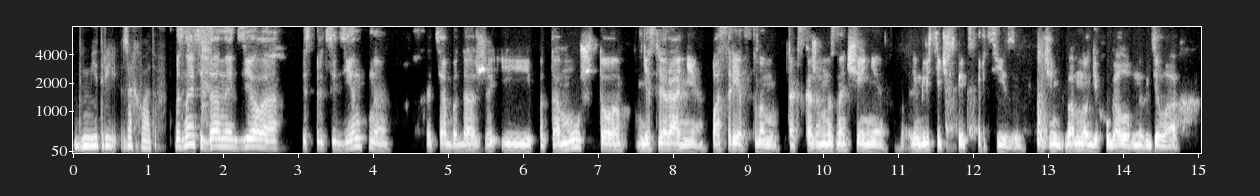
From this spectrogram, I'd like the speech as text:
Дмитрий Захватов. Вы знаете, данное дело беспрецедентно хотя бы даже и потому, что если ранее посредством, так скажем, назначения лингвистической экспертизы очень во многих уголовных делах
